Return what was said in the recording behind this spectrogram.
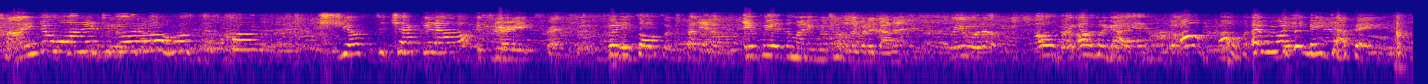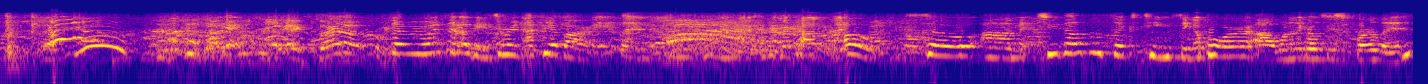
kind of wanted to go to a hostess club just to check it out. It's very expensive. But it's also expensive. Yeah. If we had the money, we totally would have done it. We would have. Oh my god. Oh my god. Oh, oh, and we went to Maid Cafe. 2016 Singapore. Uh, one of the girls is Ferlin.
